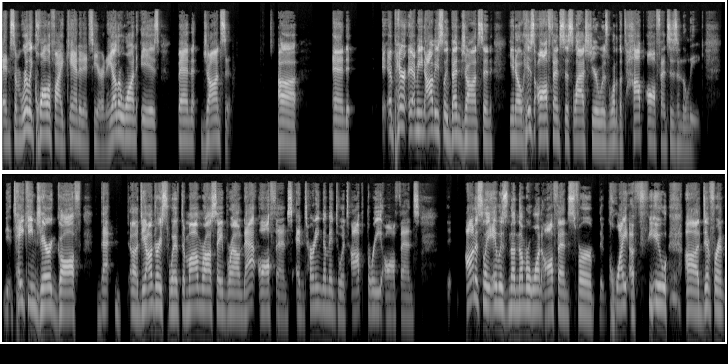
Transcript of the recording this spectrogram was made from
and some really qualified candidates here. And the other one is Ben Johnson. Uh, and apparently, I mean, obviously, Ben Johnson, you know, his offense this last year was one of the top offenses in the league. Taking Jared Goff, that uh, D'Andre Swift, Amon-Ra St. Brown, that offense, and turning them into a top three offense honestly, it was the number one offense for quite a few uh, different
